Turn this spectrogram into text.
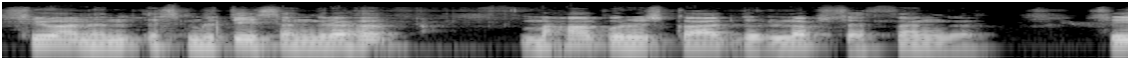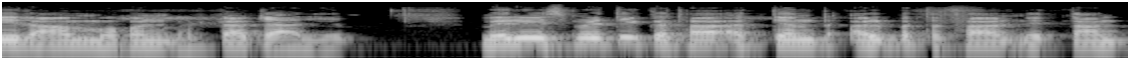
शिवानंद स्मृति संग्रह महापुरुष का दुर्लभ सत्संग, श्री राम मोहन भट्टाचार्य। मेरी स्मृति कथा अत्यंत अल्प तथा नितांत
